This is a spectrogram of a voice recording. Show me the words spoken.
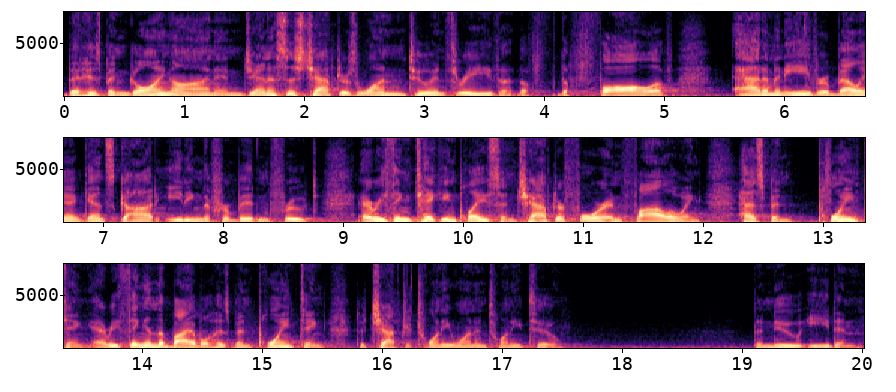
that has been going on in Genesis chapters 1, 2, and 3, the, the, the fall of Adam and Eve rebelling against God, eating the forbidden fruit. Everything taking place in chapter 4 and following has been pointing, everything in the Bible has been pointing to chapter 21 and 22. The new Eden,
